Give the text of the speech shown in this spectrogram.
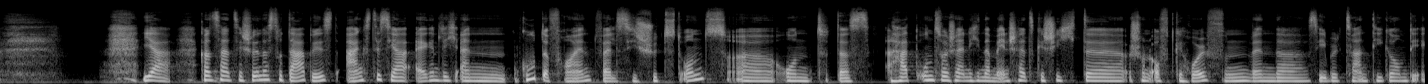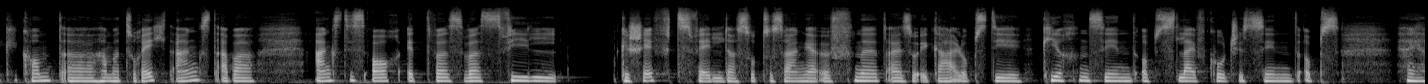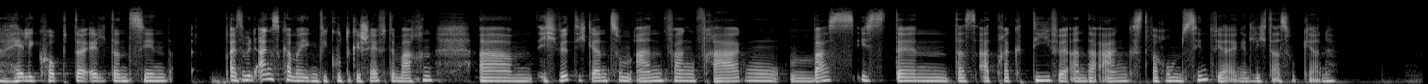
Ja, Konstanze, schön, dass du da bist. Angst ist ja eigentlich ein guter Freund, weil sie schützt uns äh, und das hat uns wahrscheinlich in der Menschheitsgeschichte schon oft geholfen. Wenn der Säbelzahntiger um die Ecke kommt, äh, haben wir zu Recht Angst, aber Angst ist auch etwas, was viel Geschäftsfelder sozusagen eröffnet. Also egal, ob es die Kirchen sind, ob es Life-Coaches sind, ob es Helikoptereltern sind. Also mit Angst kann man irgendwie gute Geschäfte machen. Ähm, ich würde dich gern zum Anfang fragen, was ist denn das Attraktive an der Angst? Warum sind wir eigentlich da so gerne?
